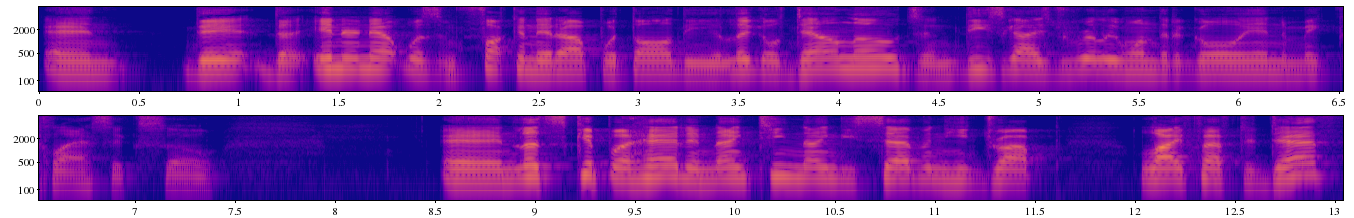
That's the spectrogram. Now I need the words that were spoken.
And the the internet wasn't fucking it up with all the illegal downloads, and these guys really wanted to go in and make classics. So and let's skip ahead. In 1997, he dropped Life After Death,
